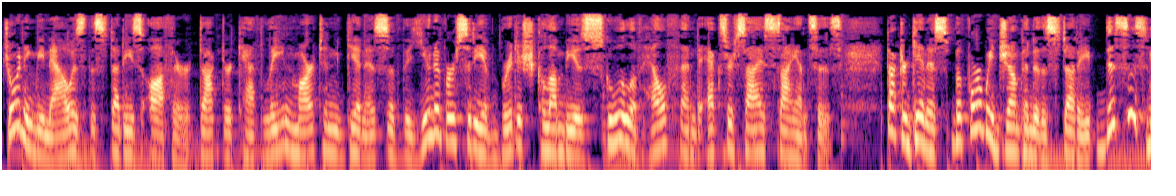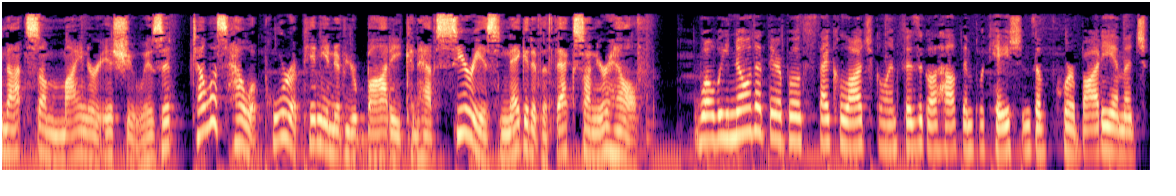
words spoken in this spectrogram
Joining me now is the study's author, Dr. Kathleen Martin Ginis of the University of British Columbia's School of Health and Exercise Sciences. Dr. Ginis, before we jump into the study, this is not some minor issue, is it? Tell us how a poor opinion of your body can have serious negative effects on your health. Well, we know that there are both psychological and physical health implications of poor body image.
